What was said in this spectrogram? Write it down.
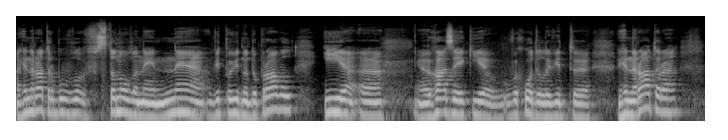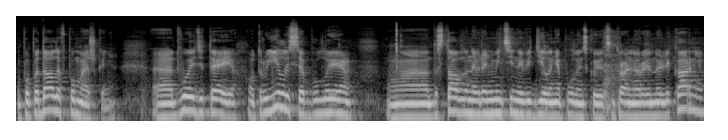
Генератор був встановлений не відповідно до правил, і е, гази, які виходили від е, генератора, попадали в помешкання. Е, Двоє дітей отруїлися, були доставлені в реанімаційне відділення Пулинської центральної районної лікарні.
